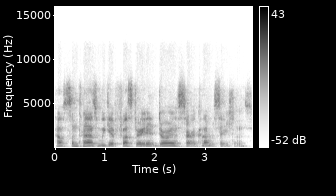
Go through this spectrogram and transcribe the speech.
how sometimes we get frustrated during certain conversations.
